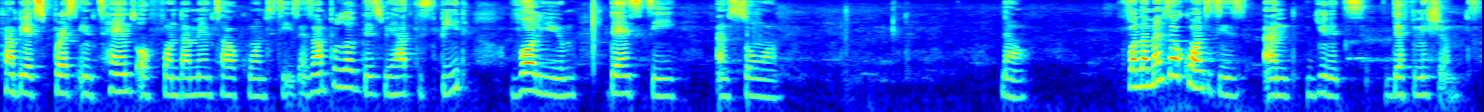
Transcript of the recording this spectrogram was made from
can be expressed in terms of fundamental quantities. Examples of this we have the speed, volume, density, and so on. Now, fundamental quantities and units definitions.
